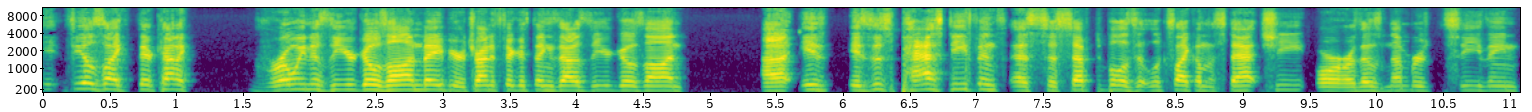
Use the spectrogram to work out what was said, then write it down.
it feels like they're kind of growing as the year goes on, maybe, or trying to figure things out as the year goes on. Uh, is is this pass defense as susceptible as it looks like on the stat sheet, or are those numbers deceiving?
